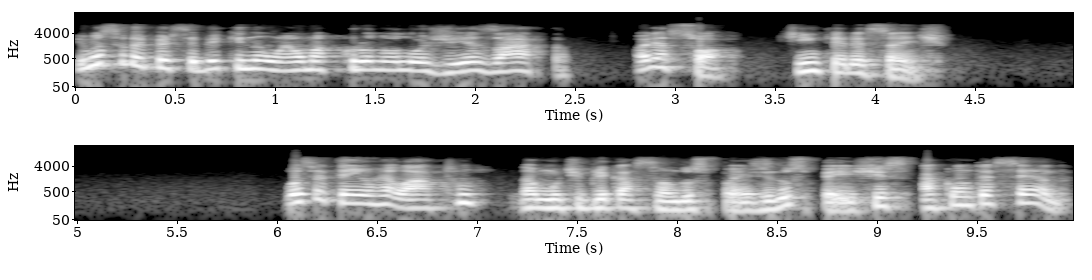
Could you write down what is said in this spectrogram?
E você vai perceber que não é uma cronologia exata. Olha só que interessante. Você tem o relato da multiplicação dos pães e dos peixes acontecendo,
